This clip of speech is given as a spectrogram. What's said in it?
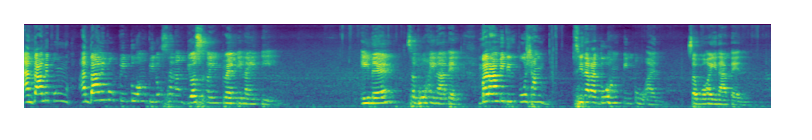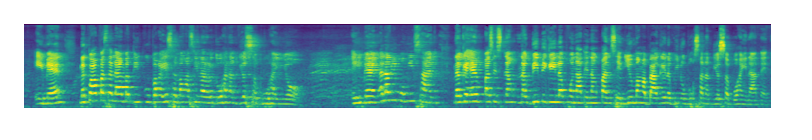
Ang dami pong ang dami pong pintuang binuksan ng Diyos ngayong 2019. Amen? Sa buhay natin. Marami din po siyang sinaraduhang pintuan sa buhay natin. Amen? Nagpapasalamat din po ba kayo sa mga sinaraduhan ng Diyos sa buhay nyo? Amen. Alam niyo po minsan, nag-emphasis lang, nagbibigay lang po natin ng pansin yung mga bagay na binubuksan ng Diyos sa buhay natin.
